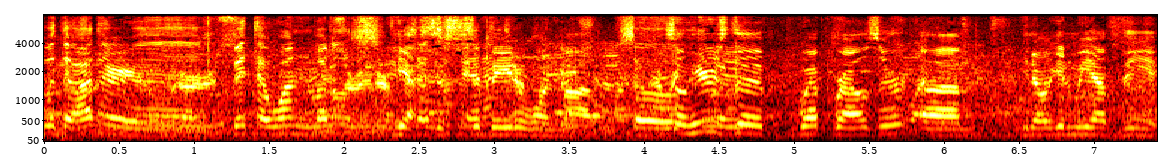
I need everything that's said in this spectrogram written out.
with the other uh, Beta One models. Yes, that this is a Beta 1 model. So- So, here's the web browser. Um, you know, again, we have the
